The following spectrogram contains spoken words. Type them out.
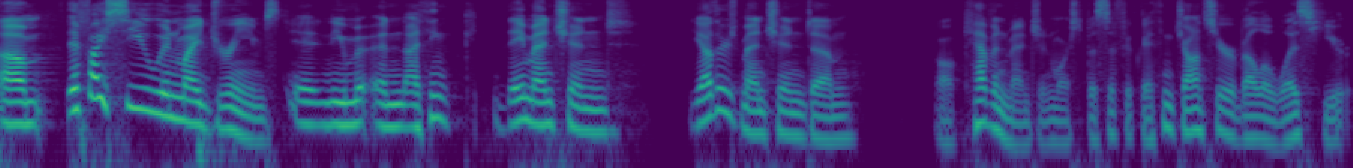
um if i see you in my dreams and you and i think they mentioned the others mentioned um well kevin mentioned more specifically i think john Sirabella was here.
